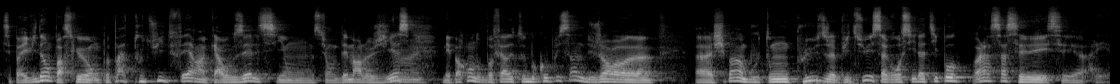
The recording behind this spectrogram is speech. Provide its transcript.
C'est pas évident parce qu'on peut pas tout de suite faire un carrousel si on, si on démarre le JS, mais par contre, on peut faire des trucs beaucoup plus simples, du genre. Euh, euh, je sais pas, un bouton plus, j'appuie dessus et ça grossit la typo. Voilà, ça c'est, c'est allez,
